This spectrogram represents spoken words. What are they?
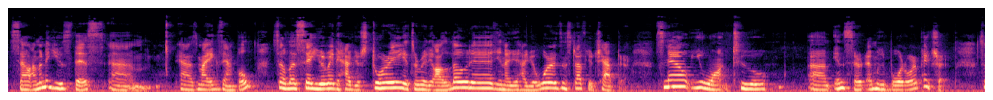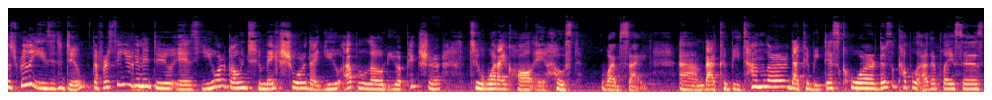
So I'm gonna use this um, as my example. So let's say you already have your story, it's already all loaded, you know, you have your words and stuff, your chapter. So now you want to um, insert a mood board or a picture. So it's really easy to do. The first thing you're gonna do is you are going to make sure that you upload your picture to what I call a host website. Um, that could be Tumblr, that could be Discord. There's a couple of other places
